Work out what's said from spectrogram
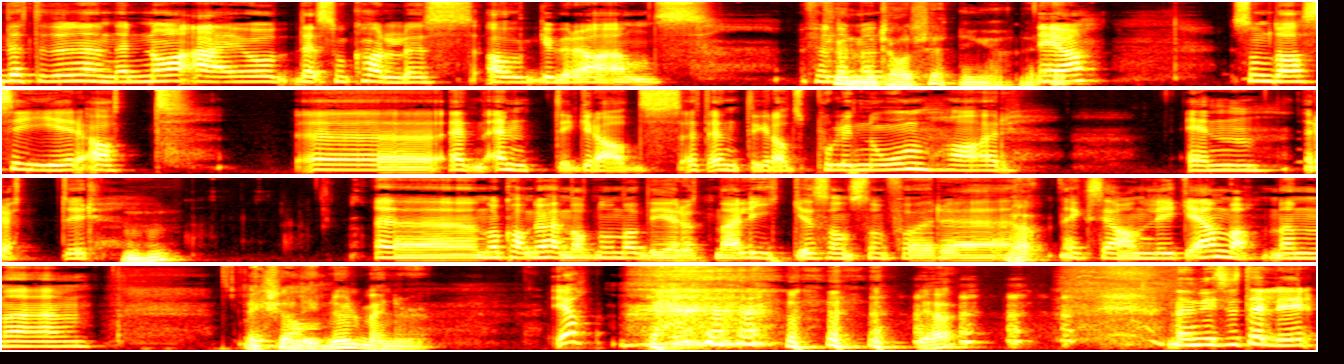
dette du nevner nå, er jo det som kalles algebraens fundament. fundamentalsetninger. Ja, som da sier at uh, en entegrads, et entegradspolynom har n røtter. Mm -hmm. uh, nå kan det jo hende at noen av de røttene er like, sånn som for uh, Ja. lik 1, da, men eh, X null, lik 0, mener du? Ja. Ja. Men hvis vi teller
